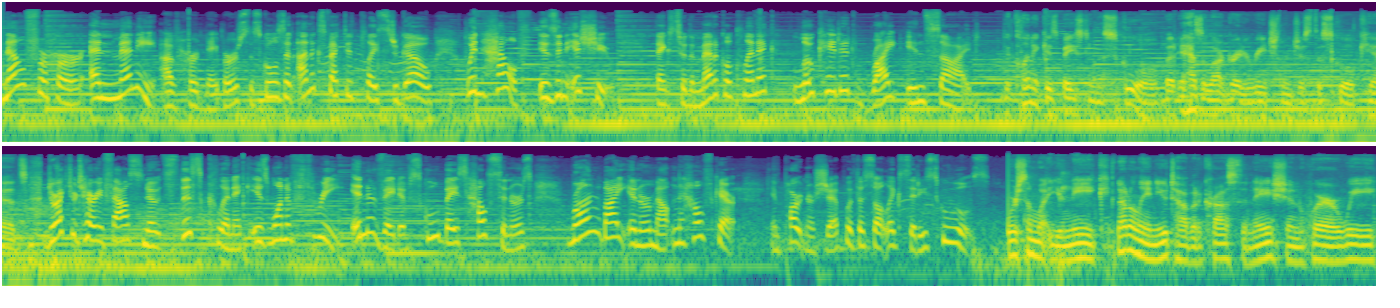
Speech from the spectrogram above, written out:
now, for her and many of her neighbors, the school's an unexpected place to go when health is an issue, thanks to the medical clinic located right inside. The clinic is based in the school, but it has a lot greater reach than just the school kids. Director Terry Faust notes this clinic is one of three innovative school based health centers run by Intermountain Healthcare in partnership with the Salt Lake City schools. We're somewhat unique, not only in Utah, but across the nation, where we,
